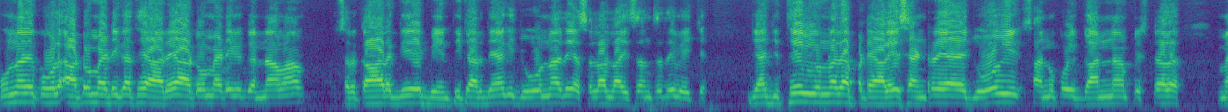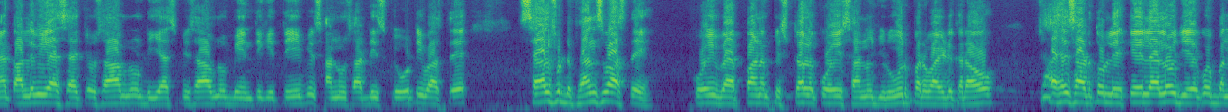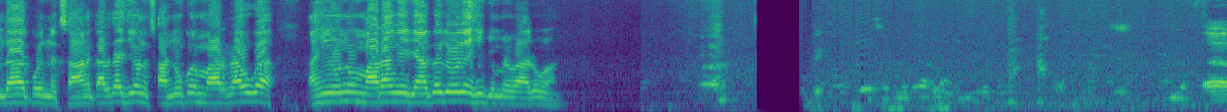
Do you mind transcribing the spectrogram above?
ਉਹਨਾਂ ਦੇ ਕੋਲ ਆਟੋਮੈਟਿਕ ਹਥਿਆਰ ਆ ਆਟੋਮੈਟਿਕ ਗੰਨਾ ਵਾ। ਸਰਕਾਰ ਅੱਗੇ ਬੇਨਤੀ ਕਰਦੇ ਆ ਕਿ ਜੋ ਉਹਨਾਂ ਦੇ ਅਸਲਾ ਲਾਇਸੈਂਸ ਦੇ ਵਿੱਚ ਜਾਂ ਜਿੱਥੇ ਵੀ ਉਹਨਾਂ ਦਾ ਪਟਿਆਲੇ ਸੈਂਟਰ ਹੈ ਜੋ ਵੀ ਸਾਨੂੰ ਕੋਈ ਗਨ, ਪਿਸਟਲ ਮੈਂ ਕੱਲ ਵੀ ਐਸਐਚਓ ਸਾਹਿਬ ਨੂੰ, ਡੀਐਸਪੀ ਸਾਹਿਬ ਨੂੰ ਬੇਨਤੀ ਕੀਤੀ ਵੀ ਸਾਨੂੰ ਸਾਡੀ ਸਿਕਿਉਰਿਟੀ ਵਾਸਤੇ ਸੈਲਫ ਡਿਫੈਂਸ ਵਾਸਤੇ ਕੋਈ ਵੈਪਨ ਪਿਸਟਲ ਕੋਈ ਸਾਨੂੰ ਜ਼ਰੂਰ ਪ੍ਰੋਵਾਈਡ ਕਰਾਓ। ਚਾਹੇ ਸਾਡੇ ਤੋਂ ਲਿਖ ਕੇ ਲੈ ਲਓ, ਜੇ ਕੋਈ ਬੰਦਾ ਕੋਈ ਨੁਕਸਾਨ ਕਰਦਾ, ਜੇ ਹੁਣ ਸਾਨੂੰ ਕੋਈ ਮਾਰਨਾ ਹੋਊਗਾ, ਅਸੀਂ ਉਹਨੂੰ ਮਾਰਾਂਗੇ ਜਾਂ ਕੋਈ ਉਹਦੇ ਅਸੀਂ ਜ਼ਿੰਮੇਵਾਰ ਹੋਵਾਂਗੇ।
